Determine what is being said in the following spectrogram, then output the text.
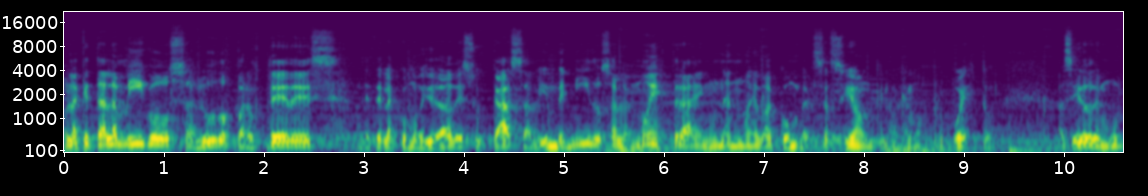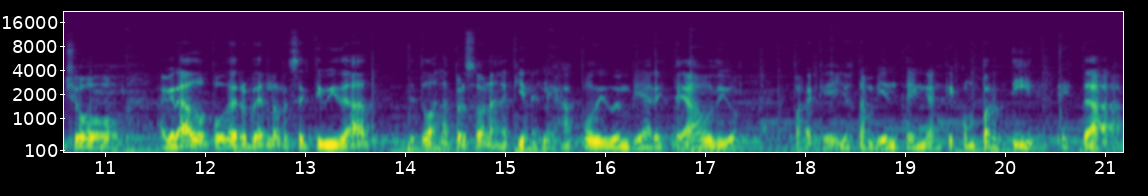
Hola, ¿qué tal amigos? Saludos para ustedes desde la comodidad de su casa. Bienvenidos a la nuestra en una nueva conversación que nos hemos propuesto. Ha sido de mucho agrado poder ver la receptividad de todas las personas a quienes les has podido enviar este audio para que ellos también tengan que compartir esta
